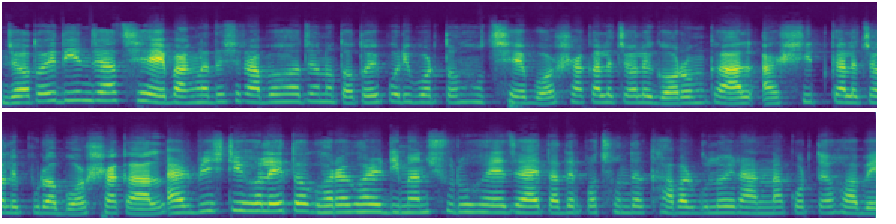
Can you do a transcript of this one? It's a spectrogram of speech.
যতই দিন যাচ্ছে, বাংলাদেশের আবহাওয়া যেন ততই পরিবর্তন হচ্ছে। বর্ষাকালে চলে গরমকাল, আর শীতকালে চলে পুরো বর্ষাকাল। আর বৃষ্টি হলেই তো ঘরে ঘরে ডিমান্ড শুরু হয়ে যায়, তাদের পছন্দের খাবারগুলোই রান্না করতে হবে,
